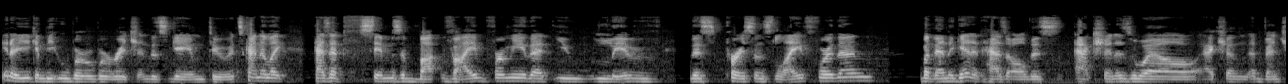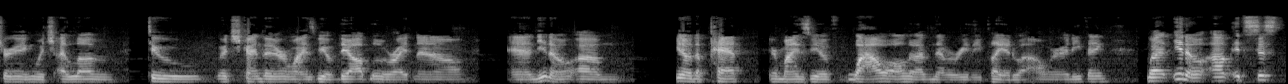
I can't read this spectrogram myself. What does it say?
you know you can be uber uber rich in this game too. It's kind of like has that Sims vibe for me that you live this person's life for them. But then again, it has all this action as well, action adventuring, which I love too, which kind of reminds me of Diablo right now. And you know, um, you know the pet it reminds me of WoW, although I've never really played WoW or anything. But you know, um, it's just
